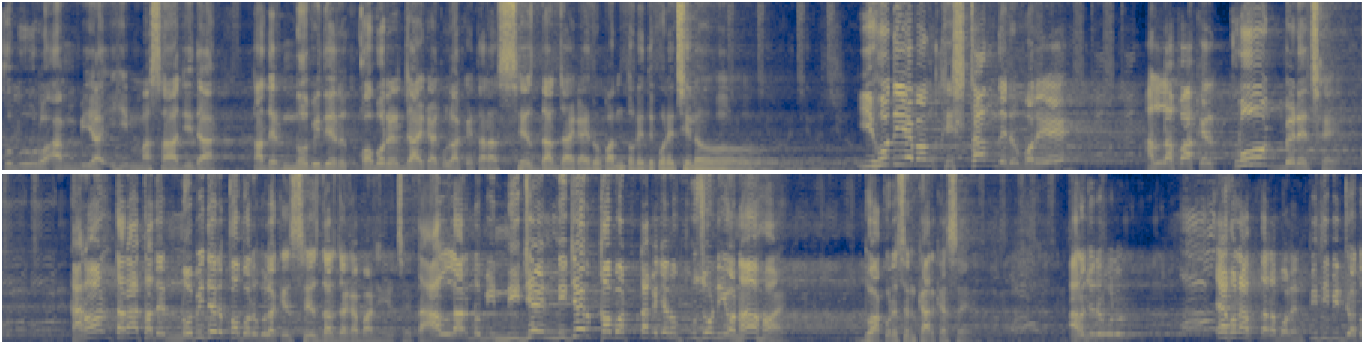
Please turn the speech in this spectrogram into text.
কুবুর ও আম্বিয়া ইহিম মাসাজিদা। তাদের নবীদের কবরের জায়গাগুলোকে তারা শেষদার জায়গায় রূপান্তরিত করেছিল। ইহুদি এবং খ্রিস্টানদের উপরে আল্লাহ পাকের ক্রোধ বেড়েছে। কারণ তারা তাদের নবীদের কবরগুলোকে শেষদার জায়গা বানিয়েছে। তা আল্লাহর নবী নিজে নিজের কবরটাকে যেন পূজনীয় না হয়। দোয়া করেছেন কার কাছে? আরও যদি বলুন। এখন আপনারা বলেন, পৃথিবীর যত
